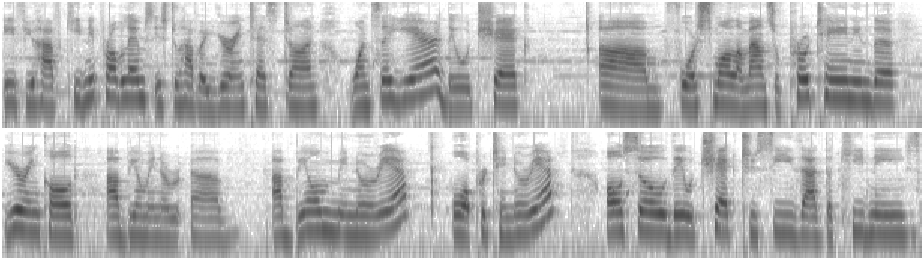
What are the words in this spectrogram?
if you have kidney problems is to have a urine test done once a year. They will check um, for small amounts of protein in the urine called albuminur- uh, albuminuria or proteinuria. Also, they will check to see that the kidneys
